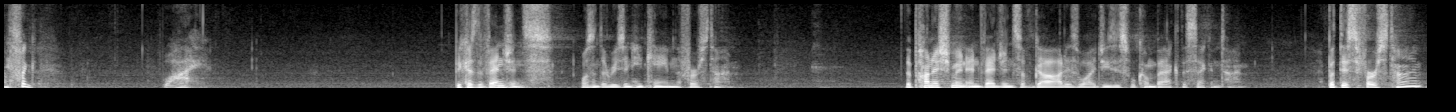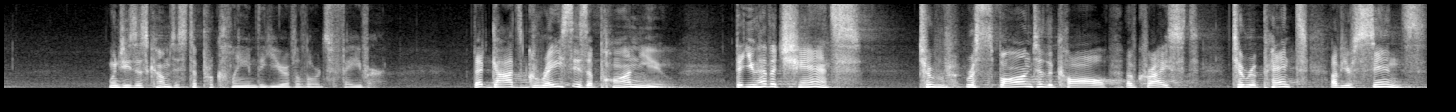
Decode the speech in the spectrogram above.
I'm like, why? Because the vengeance wasn't the reason he came the first time. The punishment and vengeance of God is why Jesus will come back the second time. But this first time, when Jesus comes, is to proclaim the year of the Lord's favor. That God's grace is upon you, that you have a chance to respond to the call of Christ, to repent of your sins.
